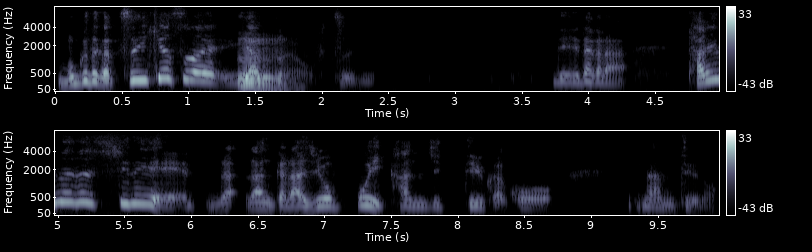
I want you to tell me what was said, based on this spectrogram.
僕だからツイキャスはやるのよ、普通に。で、だから、垂れ流しで、らなんかラジオっぽい感じっていうか、こう、なんていうの？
